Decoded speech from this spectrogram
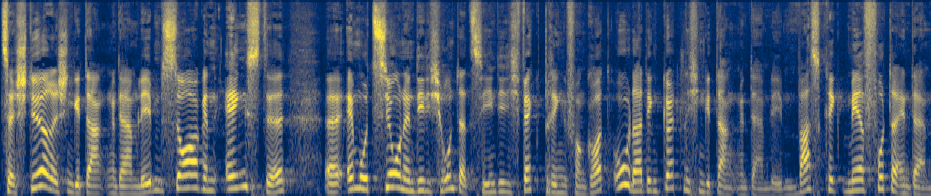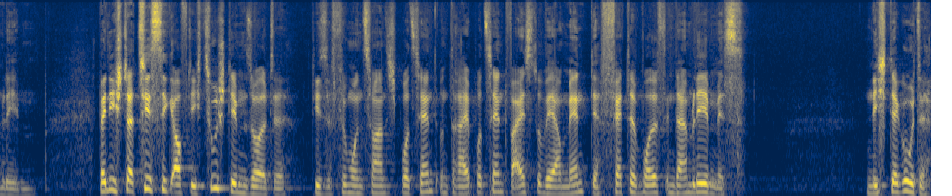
zerstörerischen Gedanken in deinem Leben, Sorgen, Ängste, äh, Emotionen, die dich runterziehen, die dich wegbringen von Gott oder den göttlichen Gedanken in deinem Leben. Was kriegt mehr Futter in deinem Leben? Wenn die Statistik auf dich zustimmen sollte, diese 25 Prozent und 3 Prozent, weißt du, wer im Moment der fette Wolf in deinem Leben ist. Nicht der gute.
